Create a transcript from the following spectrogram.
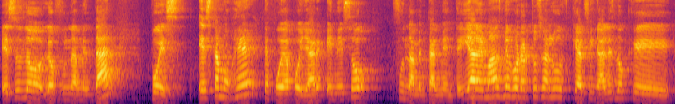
eso es lo, fundamental. Pues esta mujer te puede apoyar en eso fundamentalmente. Y además mejorar tu salud, que al final es lo que,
